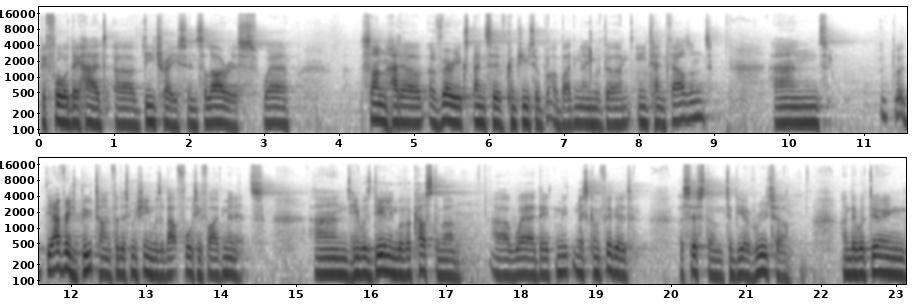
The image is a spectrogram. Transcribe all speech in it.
before they had uh, dtrace in Solaris, where Sun had a, a, very expensive computer by the name of the E10000, and the average boot time for this machine was about 45 minutes. And he was dealing with a customer where they'd misconfigured a system to be a router. And they were doing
